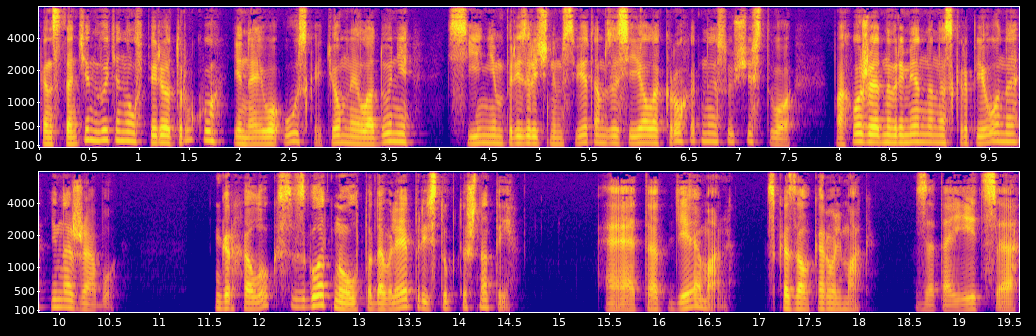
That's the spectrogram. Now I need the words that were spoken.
Константин вытянул вперед руку, и на его узкой темной ладони синим призрачным светом засияло крохотное существо, похожее одновременно на скорпиона и на жабу. Гархолокс сглотнул, подавляя приступ тошноты. «Этот демон», сказал король маг. «Затаится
